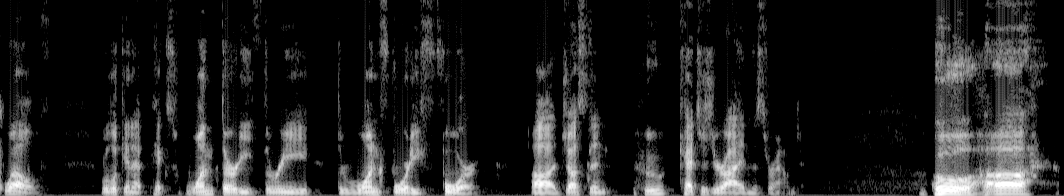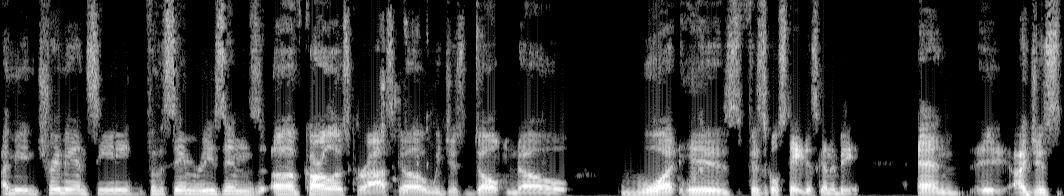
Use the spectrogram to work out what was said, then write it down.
12, we're looking at picks 133 through 144. Uh, Justin, who catches your eye in this round? Oh, uh, I mean Trey Mancini for the same reasons of Carlos Carrasco. We just don't know what his physical state is going to be, and I just,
